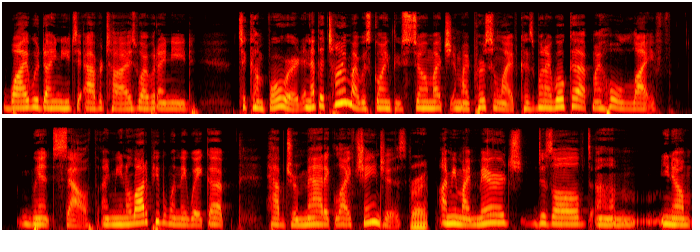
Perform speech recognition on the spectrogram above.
why would I need to advertise? Why would I need to come forward. And at the time, I was going through so much in my personal life because when I woke up, my whole life went south. I mean, a lot of people, when they wake up, have dramatic life changes. Right. I mean, my marriage dissolved. Um, you know,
